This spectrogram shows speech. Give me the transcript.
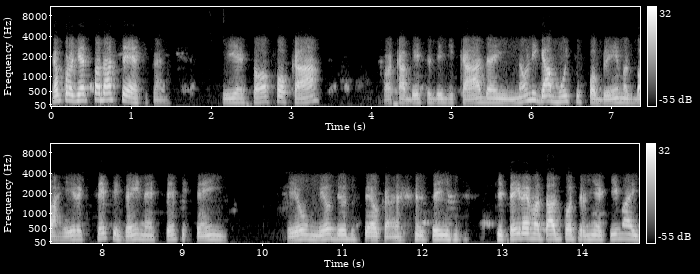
é um projeto para dar certo, cara. E é só focar com a cabeça dedicada e não ligar muito os problemas, barreiras que sempre vem, né? Sempre tem. Eu, meu Deus do céu, cara, tem, que tem levantado contra mim aqui, mas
